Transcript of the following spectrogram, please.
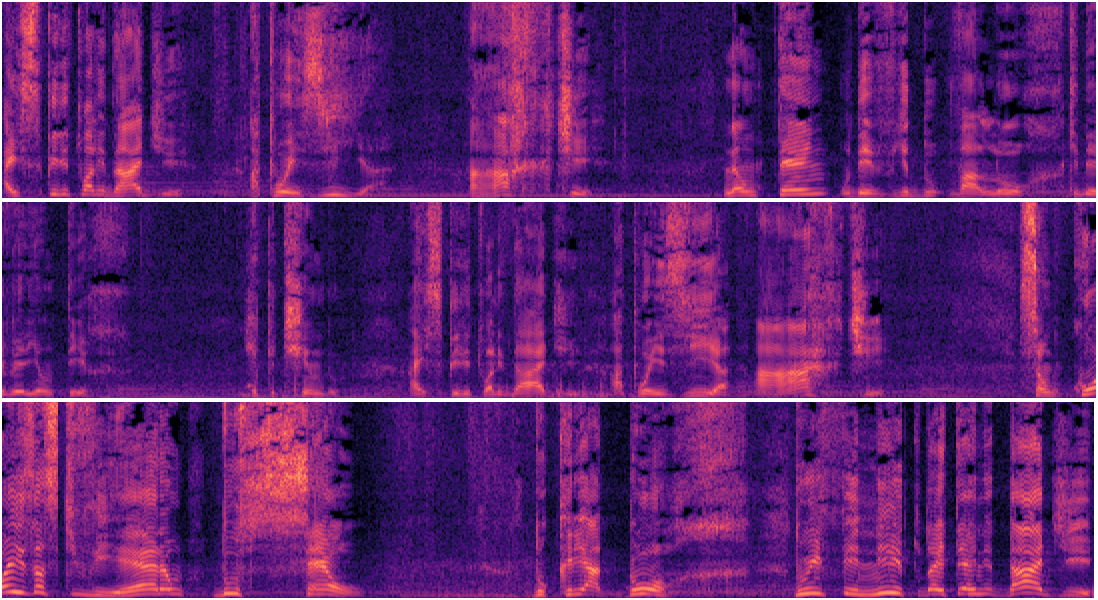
a espiritualidade, a poesia, a arte não têm o devido valor que deveriam ter. Repetindo, a espiritualidade, a poesia, a arte são coisas que vieram do céu, do Criador do infinito, da eternidade.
